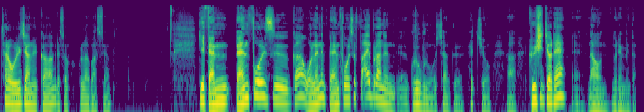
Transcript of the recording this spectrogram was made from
잘 어울리지 않을까 그래서 골라봤어요. 이 벤, 벤 폴즈가 원래는 벤 폴즈 5라는 그룹으로 시작을 했죠. 아, 그 시절에 예, 나온 노래입니다.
